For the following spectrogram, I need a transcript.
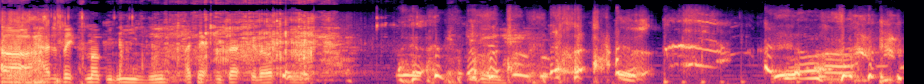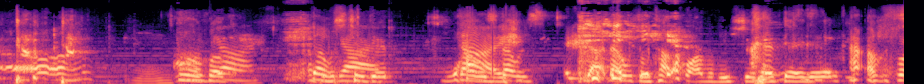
Uh, I just ate Smoky D's, dude. I can't keep that shit up. Oh, Oh, fuck. God. That was too God. good. That was that was that, that was some top quality shit right there, man. I'm so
